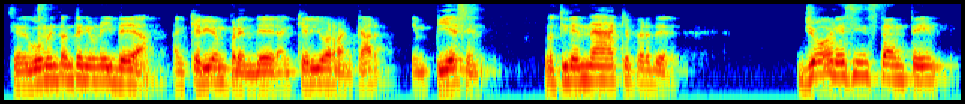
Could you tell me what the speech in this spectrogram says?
si en algún momento han tenido una idea, han querido emprender, han querido arrancar, empiecen. No tienen nada que perder. Yo en ese instante,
